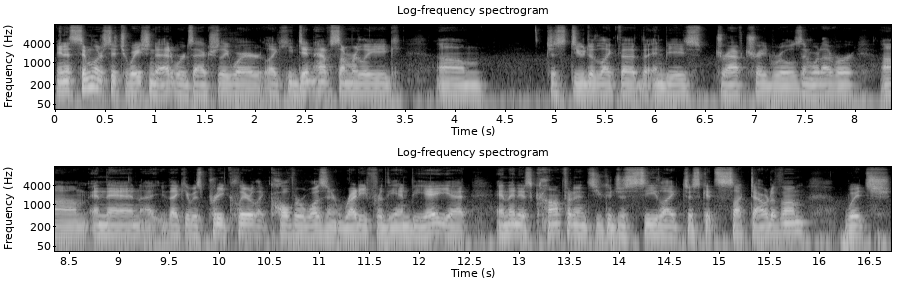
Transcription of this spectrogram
in a similar situation to Edwards actually, where like he didn't have summer league. Um, just due to like the, the NBA's draft trade rules and whatever. Um, and then uh, like it was pretty clear like Culver wasn't ready for the NBA yet. And then his confidence you could just see like just get sucked out of him, which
